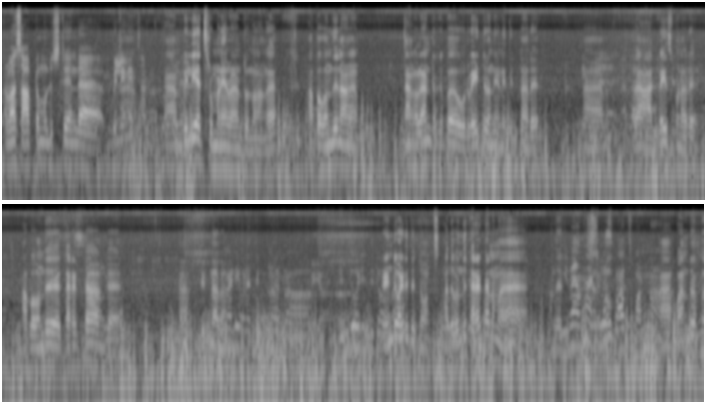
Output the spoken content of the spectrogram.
அது மாதிரி சாப்பிட்டு முடிச்சுட்டு இந்த பில்லியனே சாப்பிட்டோம் பில்லியர்ட்ஸ் ரொம்ப நேரம் விளையாண்டுருந்தோம் நாங்கள் அப்போ வந்து நாங்கள் நாங்கள் விளையாண்டுருக்கப்ப ஒரு வெயிட்டர் வந்து என்னை திட்டினார். அதான் அட்வைஸ் பண்ணார். அப்போ வந்து கரெக்டாக அங்கே திட்டினாரா? ரெண்டு வாட்டி திட்டுவான்? அது வந்து கரெக்டாக நம்ம அந்த பண்ணுறப்ப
